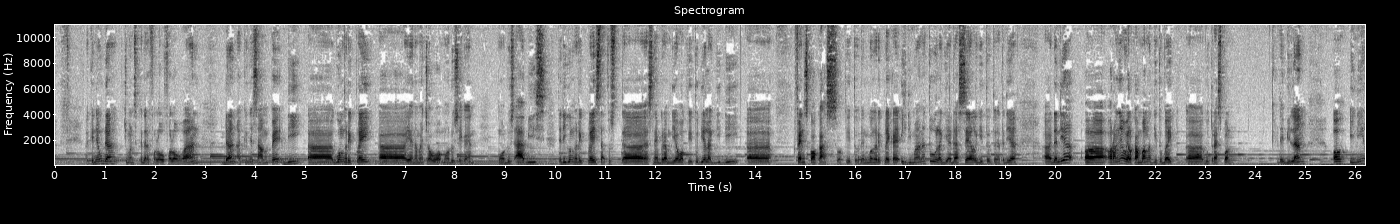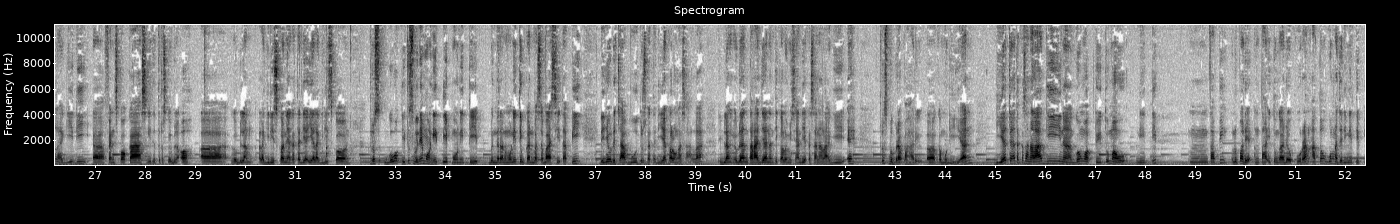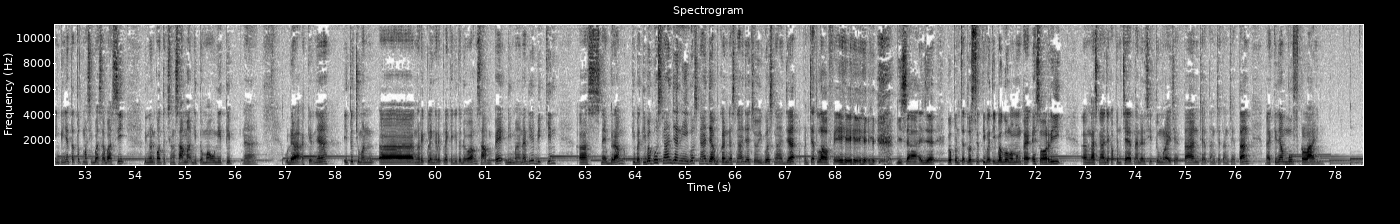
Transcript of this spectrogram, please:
Akhirnya udah cuman sekedar follow followan dan akhirnya sampai di uh, gue nge-replay uh, ya namanya cowok modus ya kan? Modus abis. Jadi gue nge-replay status uh, snapgram dia waktu itu dia lagi di uh, fans kokas waktu itu. Dan gue nge-replay kayak ih di mana tuh? Lagi ada sale gitu. Tuh kata dia uh, dan dia uh, orangnya welcome banget gitu baik uh, good respon. Dia bilang oh ini lagi di uh, fans kokas gitu. Terus gue bilang oh uh, gue bilang lagi diskon ya kata dia iya lagi diskon. Terus gue waktu itu sebenarnya mau nitip mau nitip. Beneran mau nitip bukan basa-basi tapi dia udah cabut. Terus kata dia kalau nggak salah dibilang ya udah ntar aja nanti kalau misalnya dia ke sana lagi. Eh terus beberapa hari uh, kemudian dia ternyata ke sana lagi. Nah gue waktu itu mau nitip hmm, tapi lupa deh entah itu nggak ada ukuran atau gue nggak jadi nitip. Intinya tetap masih basa-basi dengan konteks yang sama gitu mau nitip. Nah udah akhirnya itu cuman uh, nge-replay nge-replay kayak gitu doang sampai di mana dia bikin uh, snapgram. Tiba-tiba gue sengaja nih gue sengaja bukan gak sengaja cuy gue sengaja pencet love. Bisa aja. Gue pencet love tiba-tiba gue ngomong kayak eh sorry. eh, nggak uh, sengaja kepencet. Nah dari situ mulai cetan cetan cetan cetan. Nah akhirnya move ke line.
